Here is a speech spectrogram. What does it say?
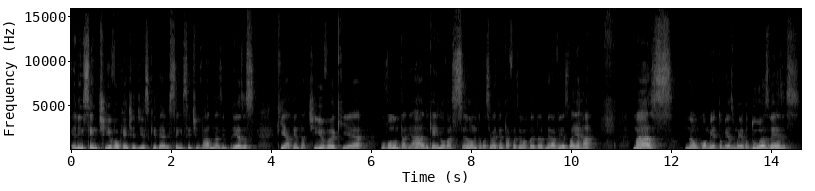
Ele incentiva o que a gente diz que deve ser incentivado nas empresas, que é a tentativa, que é o voluntariado, que é a inovação. Então você vai tentar fazer uma coisa pela primeira vez, vai errar. Mas não cometa o mesmo erro duas vezes.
